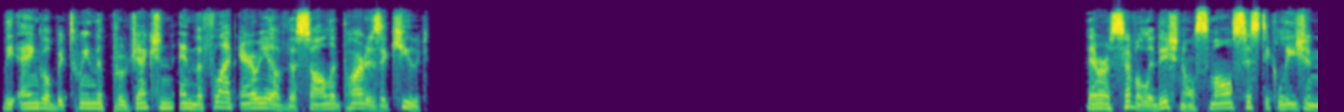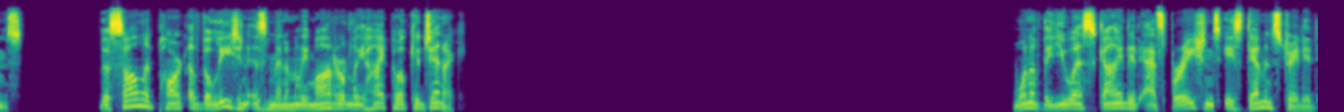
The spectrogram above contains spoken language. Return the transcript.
The angle between the projection and the flat area of the solid part is acute. There are several additional small cystic lesions. The solid part of the lesion is minimally moderately hypoechogenic. One of the U.S. guided aspirations is demonstrated.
